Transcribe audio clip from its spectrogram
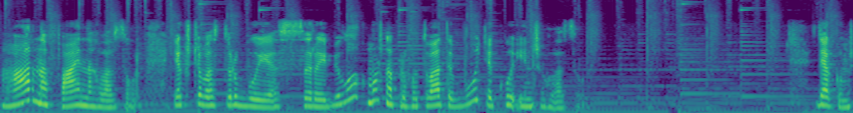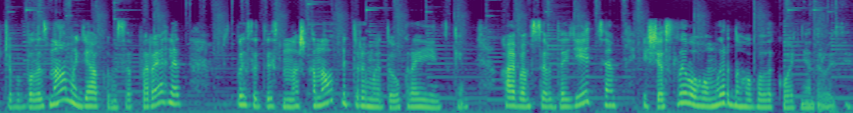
Гарна файна глазур. Якщо вас турбує сирий білок, можна приготувати будь-яку іншу глазур. Дякуємо, що ви були з нами, дякуємо за перегляд. Підписуйтесь на наш канал, підтримуйте українське. Хай вам все вдається і щасливого, мирного Великодня, друзі!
